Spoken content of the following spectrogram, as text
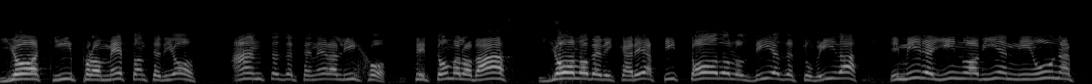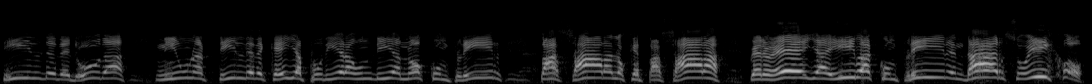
yo aquí prometo ante Dios, antes de tener al Hijo, si tú me lo das, yo lo dedicaré a ti todos los días de tu vida. Y mire, allí no había ni una tilde de duda, ni una tilde de que ella pudiera un día no cumplir, pasara lo que pasara, pero ella iba a cumplir en dar su hijo.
